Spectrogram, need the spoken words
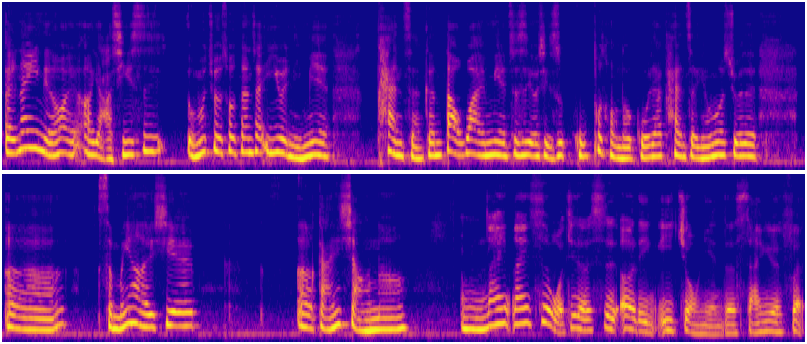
呃，那一年的话，呃，雅琪是有没有觉得说跟在医院里面看诊，跟到外面，就是尤其是国不同的国家看诊，有没有觉得呃？什么样的一些呃感想呢？嗯，那那一次我记得是二零一九年的三月份，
